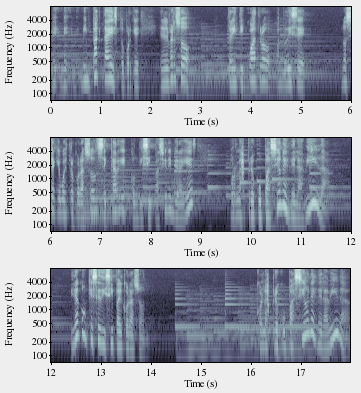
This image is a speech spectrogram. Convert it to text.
Me, impacta esto porque en el verso 34, cuando dice, no sea que vuestro corazón se cargue con disipación y embriaguez por las preocupaciones de la vida. Mirá con qué se disipa el corazón. Con las preocupaciones de la vida.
